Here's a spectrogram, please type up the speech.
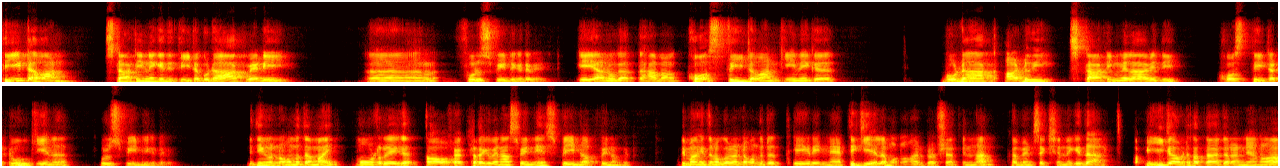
තීට 1 ස්ටාර්ටින් එකේදී තීට ගොඩාක් වැඩි ෆුල් ස්පීඩ් එකට වැඩි. ඒ අනුව ගත්තාම cos තීට 1 කියන එක ගොඩාක් අඩුයි ස්ටාර්ටින් වෙලාවේදී cos theta 2 කියන ෆුල් ස්පීඩ් එකට. ඉතින් ඔන්න ඔහොම තමයි මෝටර එක පවර් ෆැක්ටර් එක වෙනස් වෙන්නේ ස්පීඩ් අප් වෙනකොට. ඉතින් මම හිතනවා ඔයගලන්ට හොඳට තේරෙන්නේ නැති කියලා මොනවා හරි ප්‍රශ්නයක් තියෙනවා නම් කමෙන්ට් සෙක්ෂන් එකේ දාන්න. අපි ඊගාවට කතා කරන්න යනවා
